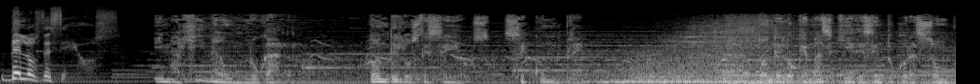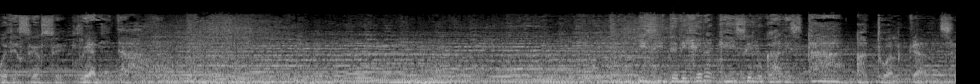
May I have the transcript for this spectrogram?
de los deseos. Imagina un lugar donde los deseos se cumplen. Donde lo que más quieres en tu corazón puede hacerse realidad. ¿Y si te dijera que ese lugar está a tu alcance?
